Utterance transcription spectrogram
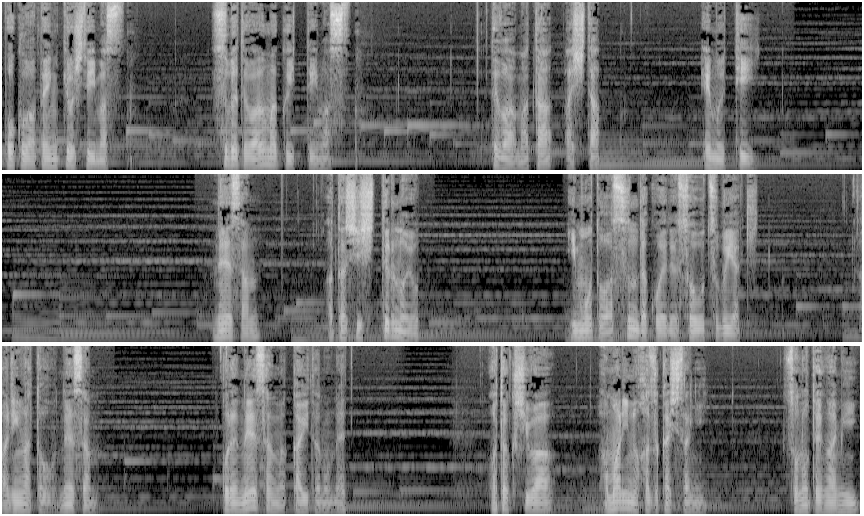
僕は勉強しています。すべてはうまくいっています。ではまた明日。MT 姉さん私知ってるのよ。妹は澄んだ声でそうつぶやき。ありがとう姉さん。これ姉さんが書いたのね。私はあまりの恥ずかしさにその手紙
